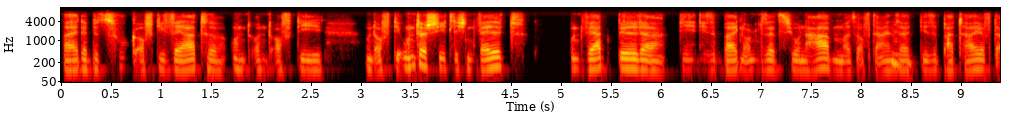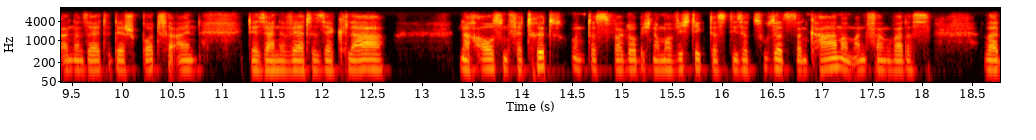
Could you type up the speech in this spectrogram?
war der Bezug auf die Werte und, und auf die und auf die unterschiedlichen Welt- und Wertbilder, die diese beiden Organisationen haben. Also auf der einen mhm. Seite diese Partei, auf der anderen Seite der Sportverein, der seine Werte sehr klar nach außen vertritt. Und das war, glaube ich, nochmal wichtig, dass dieser Zusatz dann kam. Am Anfang war das, war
